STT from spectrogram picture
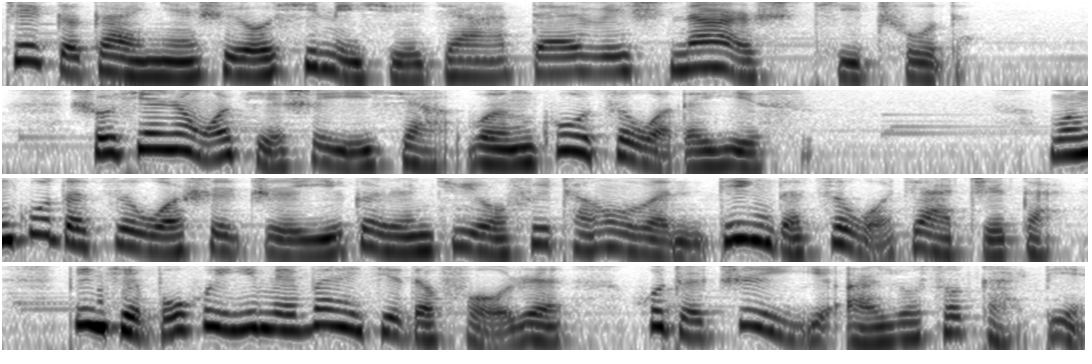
这个概念是由心理学家 David Schnarch 提出的。首先，让我解释一下稳固自我的意思。稳固的自我是指一个人具有非常稳定的自我价值感，并且不会因为外界的否认或者质疑而有所改变。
